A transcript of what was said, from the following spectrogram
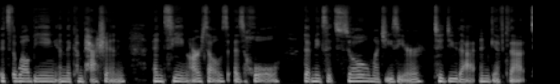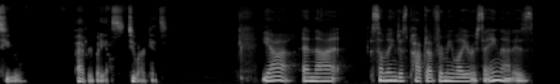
it's the well-being and the compassion and seeing ourselves as whole that makes it so much easier to do that and gift that to everybody else to our kids Yeah. And that something just popped up for me while you were saying that is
